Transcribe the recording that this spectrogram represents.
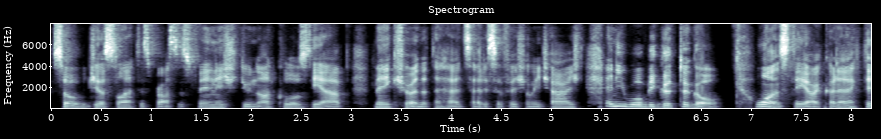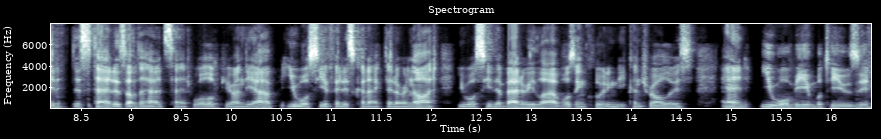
So just let this process finish. Do not close the app. Make sure that the headset is sufficiently charged and you will be good to go. Once they are connected, the status of the headset will appear on the app. You will see if it is connected or not. You will see the battery levels, including the controllers, and you will be able to use it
